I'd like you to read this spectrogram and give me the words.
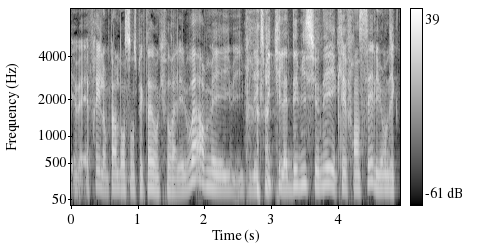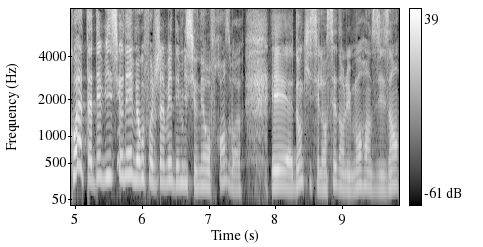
et après il en parle dans son spectacle donc il faudra aller le voir mais il, il explique qu'il a démissionné et que les Français lui ont dit quoi t'as démissionné? Mais il faut jamais démissionner en France bref. Et donc il s'est lancé dans l'humour en se disant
